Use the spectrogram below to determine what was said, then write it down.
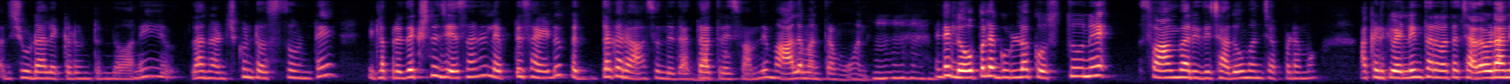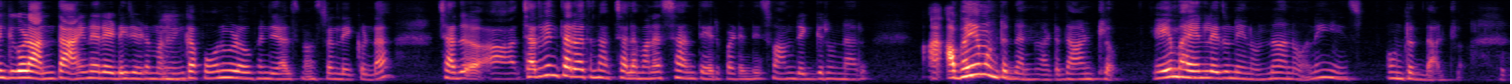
అది చూడాలి ఎక్కడ ఉంటుందో అని ఇలా నడుచుకుంటూ వస్తూ ఉంటే ఇట్లా ప్రదక్షిణ చేశాను లెఫ్ట్ సైడ్ పెద్దగా రాసుంది దత్తాత్రేయ స్వామిది మాలమంత్రము అని. అంటే లోపల గుళ్ళోకి వస్తూనే స్వామివారి ఇది చదవమని చెప్పడము అక్కడికి వెళ్ళిన తర్వాత చదవడానికి కూడా అంతా ఆయనే రెడీ చేయడం మనం. ఇంకా ఫోన్ కూడా ఓపెన్ చేయాల్సిన అవసరం లేకుండా చదువు చదివిన తర్వాత నాకు చాలా మనశ్శాంతి ఏర్పడింది. స్వామి దగ్గర ఉన్నారు. అభయం ఉంటుంది అనమాట దాంట్లో. ఏం భయం లేదు నేను ఉన్నాను అని ఉంటుంది దాంట్లో.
